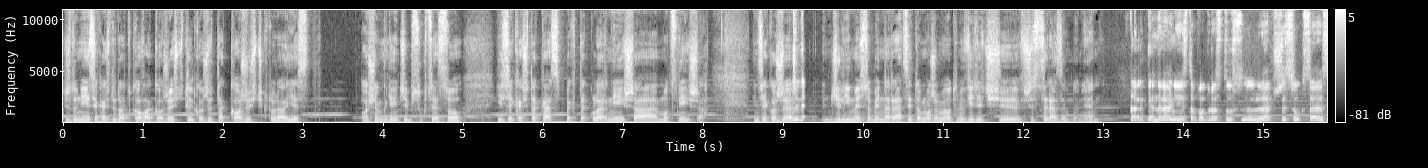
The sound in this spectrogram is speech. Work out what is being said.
że to nie jest jakaś dodatkowa korzyść, tylko że ta korzyść, która jest osiągnięciem sukcesu jest jakaś taka spektakularniejsza, mocniejsza. Więc jako, że dzielimy sobie narrację, to możemy o tym wiedzieć e, wszyscy razem, no nie? Tak, generalnie jest to po prostu lepszy sukces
